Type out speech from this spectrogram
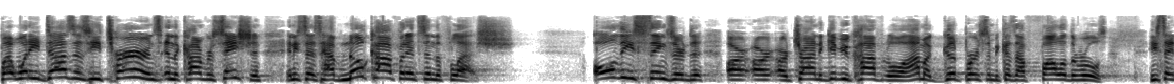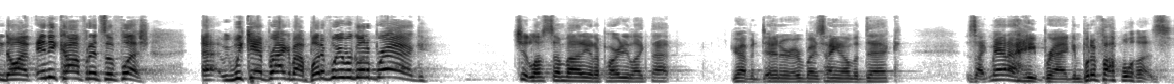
But what he does is he turns in the conversation and he says, have no confidence in the flesh. All these things are, are, are, are trying to give you confidence. Well, I'm a good person because I've followed the rules. He's saying, don't have any confidence in the flesh. Uh, we can't brag about, it. but if we were going to brag, you love somebody at a party like that? You're having dinner, everybody's hanging on the deck. It's like, man, I hate bragging, but if I was,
